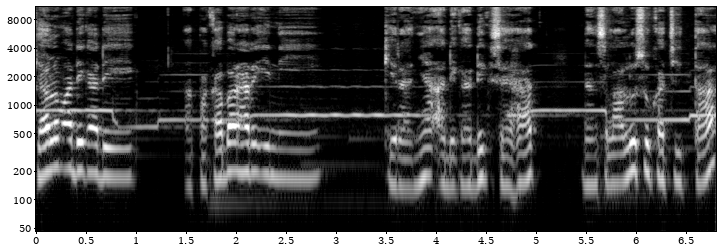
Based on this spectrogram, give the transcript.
Shalom adik-adik, apa kabar hari ini? Kiranya adik-adik sehat dan selalu sukacita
